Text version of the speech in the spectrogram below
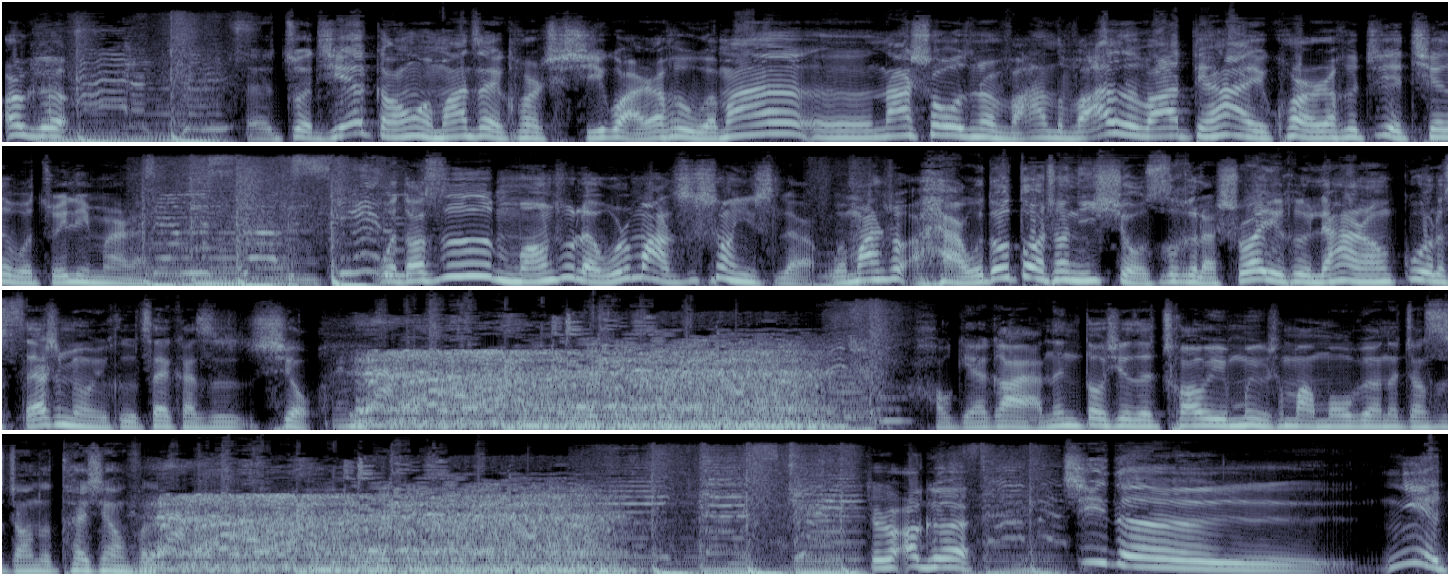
二哥，呃，昨天跟我妈在一块吃西瓜，然后我妈呃拿勺子那挖子挖子挖，底下一块，然后直接贴在我嘴里面了。我当时蒙住了，我说妈是啥意思了？我妈说，哎，我都当成你小时候了。说完以后，俩人过了三十秒以后才开始笑，好尴尬呀！那你到现在肠胃没有什么毛病，那真是真的太幸福了。这说二哥，记得念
